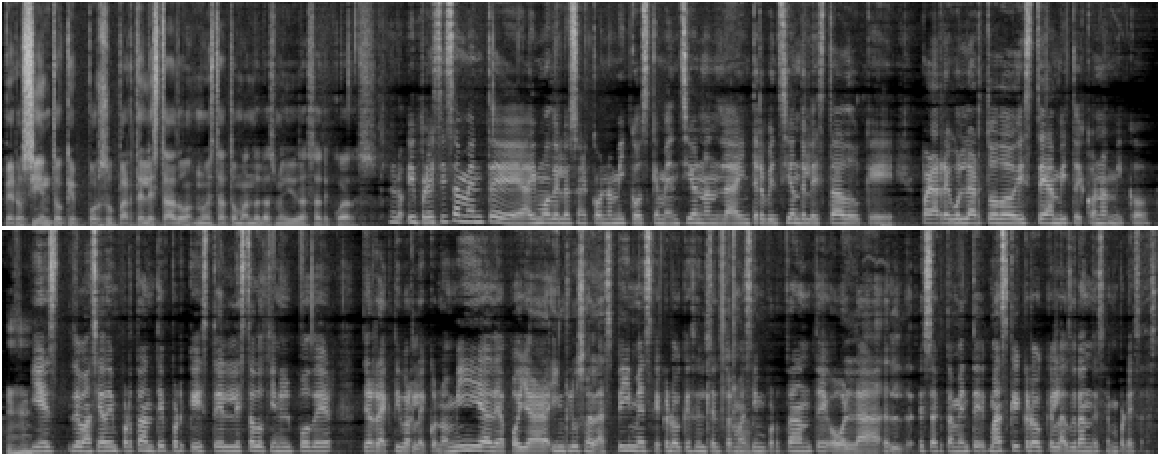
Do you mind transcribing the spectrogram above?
Pero siento que por su parte el Estado no está tomando las medidas adecuadas. Claro, y precisamente hay modelos económicos que mencionan la intervención del Estado que para regular todo este ámbito económico y es demasiado importante porque este el Estado tiene el poder de reactivar la economía, de apoyar incluso a las pymes, que creo que es el sector más importante o la exactamente más que creo que las grandes empresas,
